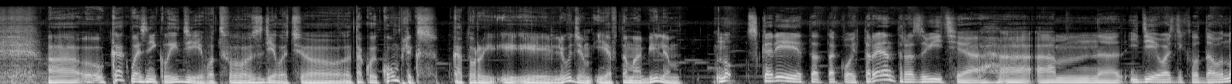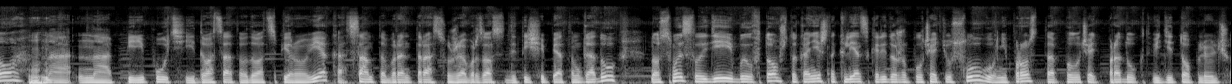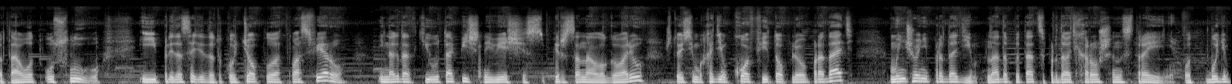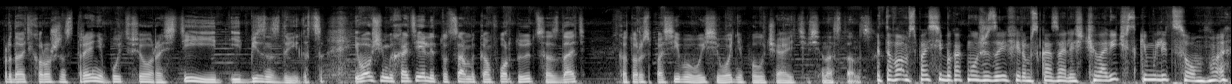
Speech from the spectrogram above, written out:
А, как возникла идея вот э, сделать э, такой комплекс, который и, и людям, и автомобилям ну, скорее это такой тренд развития. А, а, идея возникла давно, угу. на, на перепутье 20-21 века. Сам-то бренд трасс уже образовался в 2005 году, но смысл идеи был в том, что, конечно, клиент скорее должен получать услугу, не просто получать продукт в виде топлива или что-то, а вот услугу. И предоставить эту такую теплую атмосферу, иногда такие утопичные вещи с персоналу говорю, что если мы хотим кофе и топливо продать, мы ничего не продадим. Надо пытаться продавать хорошее настроение. Вот будем продавать хорошее настроение, будет все расти и, и бизнес двигаться. И, в общем, мы хотели тот самый комфорт уют создать который, спасибо, вы сегодня получаете все на станции. Это вам спасибо, как мы уже за эфиром сказали, с человеческим лицом.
